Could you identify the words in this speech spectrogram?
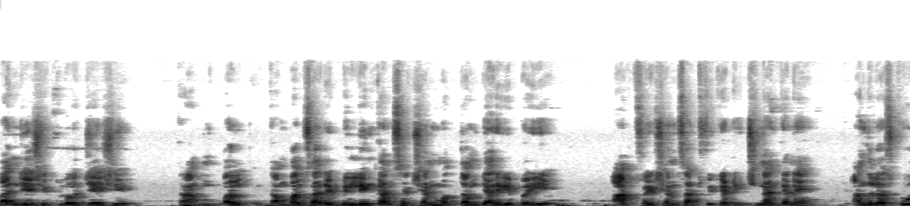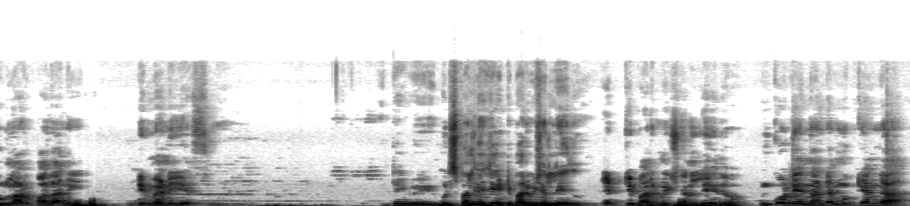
బంద్ చేసి క్లోజ్ చేసి కంపల్ కంపల్సరీ బిల్డింగ్ కన్స్ట్రక్షన్ మొత్తం జరిగిపోయి ఆక్యుపేషన్ సర్టిఫికెట్ ఇచ్చినాకనే అందులో స్కూల్ నడపాలని డిమాండ్ చేస్తుంది. అంటే మున్సిపల్ నుంచి ఎట్టి పర్మిషన్ లేదు. ఎట్టి పర్మిషన్ లేదు. ఇంకోటి ఏంటంటే ముఖ్యంగా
